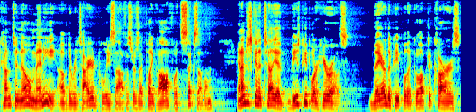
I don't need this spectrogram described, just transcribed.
come to know many of the retired police officers. I play golf with six of them. And I'm just going to tell you, these people are heroes. They are the people that go up to cars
